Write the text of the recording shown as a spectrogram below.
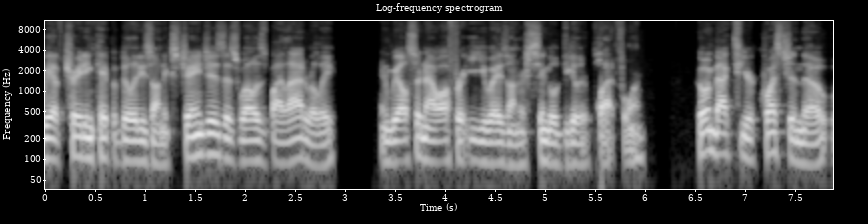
We have trading capabilities on exchanges as well as bilaterally, and we also now offer EUAs on our single dealer platform. Going back to your question, though,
